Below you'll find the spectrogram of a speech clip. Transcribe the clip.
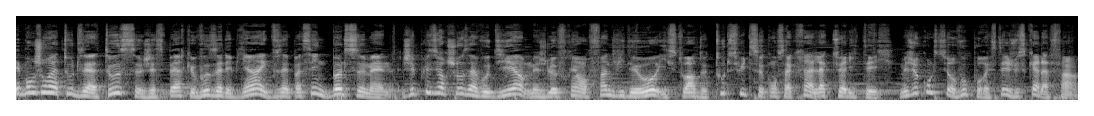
Et bonjour à toutes et à tous, j'espère que vous allez bien et que vous avez passé une bonne semaine. J'ai plusieurs choses à vous dire, mais je le ferai en fin de vidéo, histoire de tout de suite se consacrer à l'actualité. Mais je compte sur vous pour rester jusqu'à la fin.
